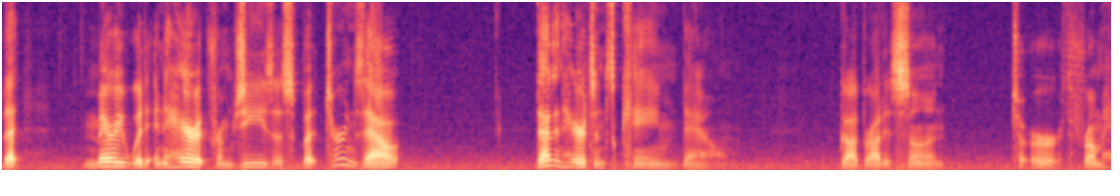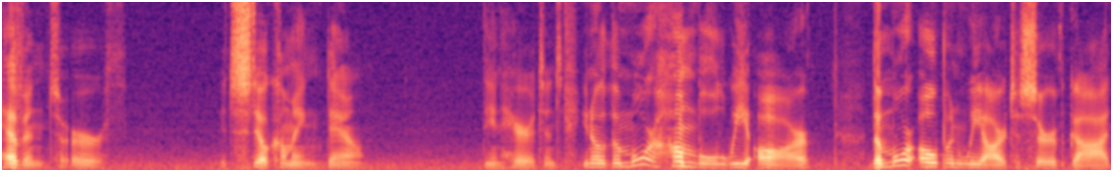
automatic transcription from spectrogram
that Mary would inherit from Jesus, but turns out that inheritance came down. God brought his son to earth, from heaven to earth. It's still coming down, the inheritance. You know, the more humble we are, the more open we are to serve God,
